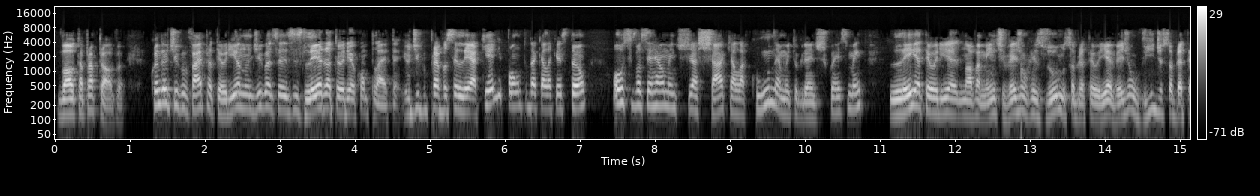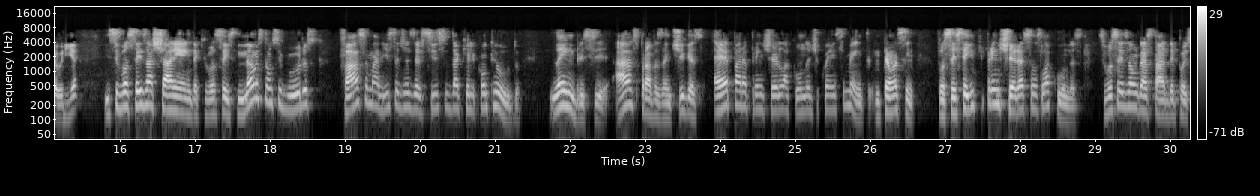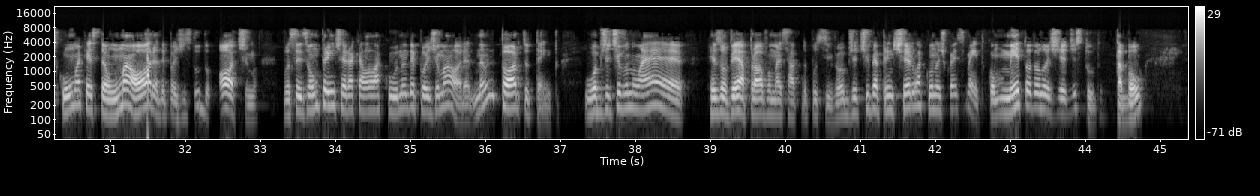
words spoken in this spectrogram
volta para a prova. Quando eu digo vai para a teoria, eu não digo às vezes ler a teoria completa. Eu digo para você ler aquele ponto daquela questão, ou se você realmente achar que a lacuna é muito grande de conhecimento, leia a teoria novamente, veja um resumo sobre a teoria, veja um vídeo sobre a teoria. E se vocês acharem ainda que vocês não estão seguros, faça uma lista de exercícios daquele conteúdo. Lembre-se, as provas antigas é para preencher lacuna de conhecimento. Então, assim, vocês têm que preencher essas lacunas. Se vocês vão gastar depois com uma questão uma hora depois de estudo, ótimo. Vocês vão preencher aquela lacuna depois de uma hora. Não importa o tempo. O objetivo não é resolver a prova o mais rápido possível. O objetivo é preencher lacunas de conhecimento, como metodologia de estudo, tá bom?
